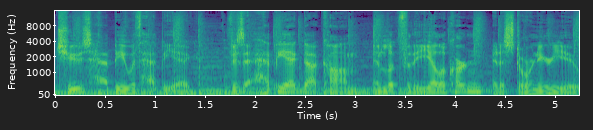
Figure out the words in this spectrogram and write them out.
Choose happy with Happy Egg. Visit happyegg.com and look for the yellow carton at a store near you.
